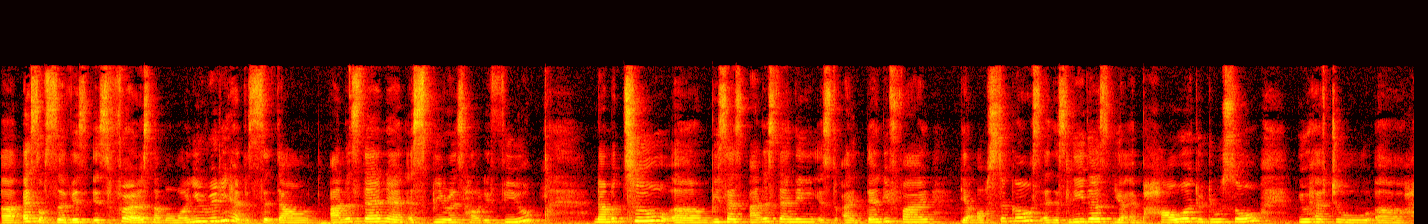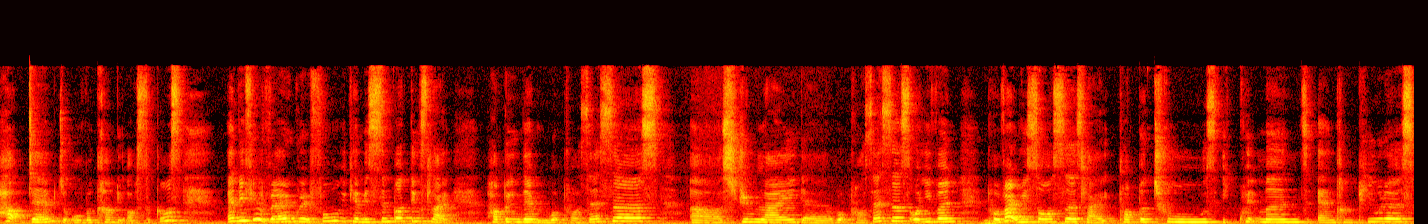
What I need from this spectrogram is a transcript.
uh, acts of service is first. Number one, you really have to sit down, understand and experience how they feel. Number two, um, besides understanding, is to identify their obstacles, and as leaders, you're empowered to do so. You have to uh, help them to overcome the obstacles, and if you're very grateful, it can be simple things like helping them with work processes, uh, streamline their work processes, or even provide resources like proper tools, equipment, and computers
